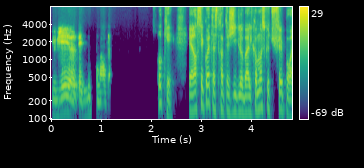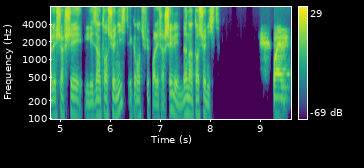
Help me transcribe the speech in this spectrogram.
budgets euh, Facebook qu'on a en place. OK. Et alors, c'est quoi ta stratégie globale? Comment est-ce que tu fais pour aller chercher les intentionnistes et comment tu fais pour aller chercher les non-intentionnistes? Ouais,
